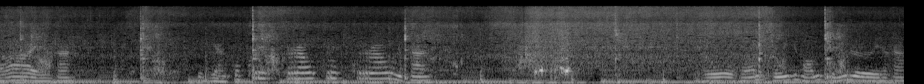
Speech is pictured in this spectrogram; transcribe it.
ใส่นะคะทุกอย่างก็คลุกเคล้าคลุกเคล้านะคะโอ้หอมฉุยหอมฉุยเลยนะคะ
